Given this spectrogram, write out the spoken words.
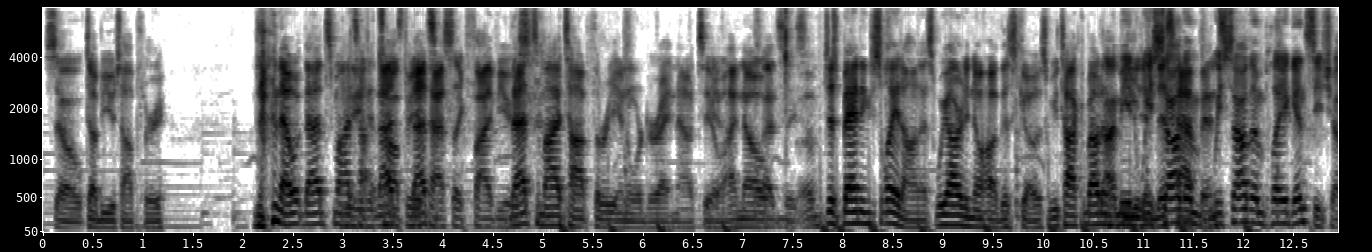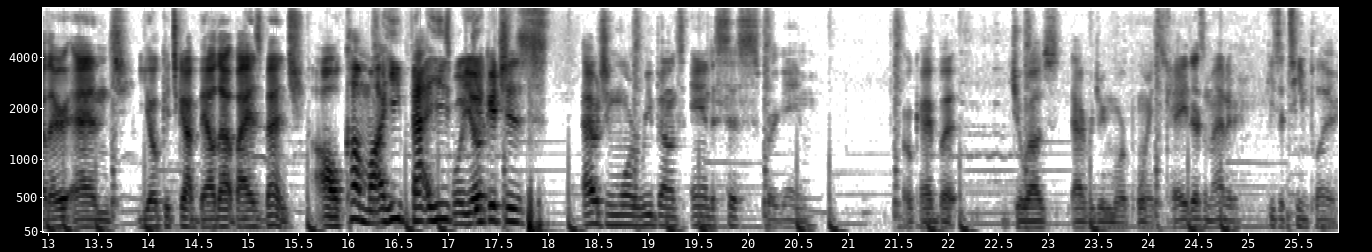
So, W top three. that, that's my top. That's, top three that's, the past like five years. that's my top three in order right now too. Yeah, I know. So. uh, Just banding, just lay it on us. We already know how this goes. We talk about it. I mean, we this saw them. happens. We saw them play against each other, and Jokic got bailed out by his bench. Oh come on, he he's well, Jokic is averaging more rebounds and assists per game. Okay, but Joel's averaging more points. Okay, it doesn't matter. He's a team player.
